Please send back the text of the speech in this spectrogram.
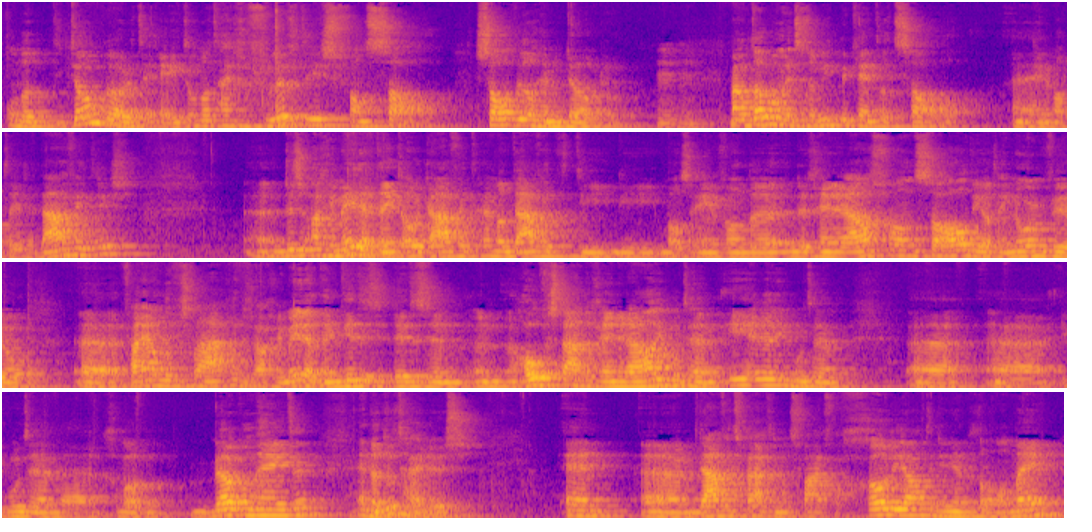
om die toonbroden te eten, omdat hij gevlucht is van Saul. Saul wil hem doden. Mhm. Maar op dat moment is nog niet bekend dat Saul eh, helemaal tegen David is. Eh, dus Achimelech denkt, oh David, en want David die, die was een van de, de generaals van Saul, die had enorm veel eh, vijanden verslagen. Dus Achimelech denkt, dit is, dit is een, een hoogstaande generaal, ik moet hem eren, ik moet hem, eh, ik moet hem gewoon welkom heten. En dat doet hij dus. En David vraagt om het zwaard van Goliath en die neemt het allemaal mee.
